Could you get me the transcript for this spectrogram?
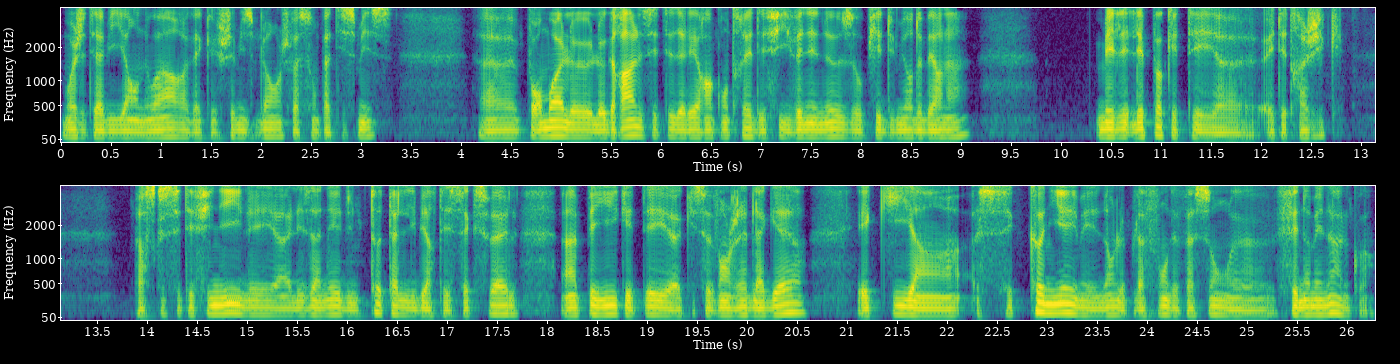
moi j'étais habillé en noir avec chemise blanche façon Patti Smith. Euh, pour moi, le, le Graal, c'était d'aller rencontrer des filles vénéneuses au pied du mur de Berlin. Mais l'époque était, euh, était tragique. Parce que c'était fini les, euh, les années d'une totale liberté sexuelle, un pays qui, était, euh, qui se vengeait de la guerre et qui s'est cogné mais dans le plafond de façon phénoménale. quoi.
